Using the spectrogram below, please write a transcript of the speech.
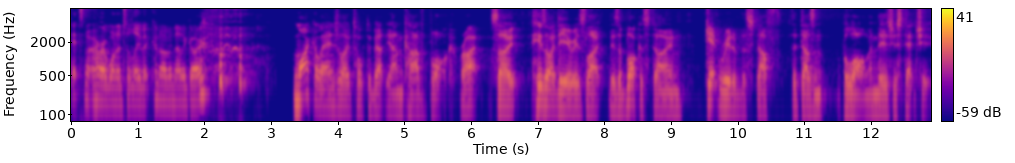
That's not how I wanted to leave it. Can I have another go? Michelangelo talked about the uncarved block, right? So his idea is like there's a block of stone, get rid of the stuff that doesn't belong, and there's your statue.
